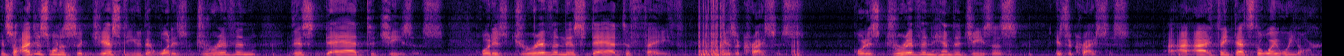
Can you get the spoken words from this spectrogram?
And so I just want to suggest to you that what has driven this dad to Jesus, what has driven this dad to faith, is a crisis. What has driven him to Jesus is a crisis. I, I think that's the way we are.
